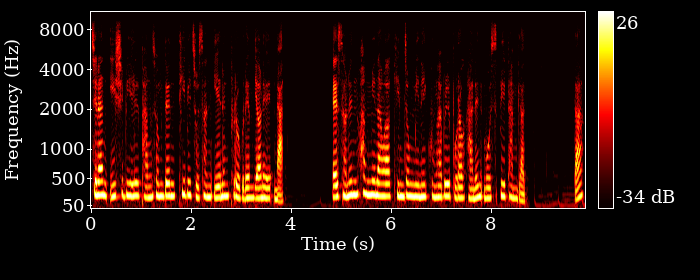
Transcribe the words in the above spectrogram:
지난 22일 방송된 TV조선 예능 프로그램 연애의 맛 에서는 황민아와 김종민이 궁합을 보러 가는 모습이 담겼다.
